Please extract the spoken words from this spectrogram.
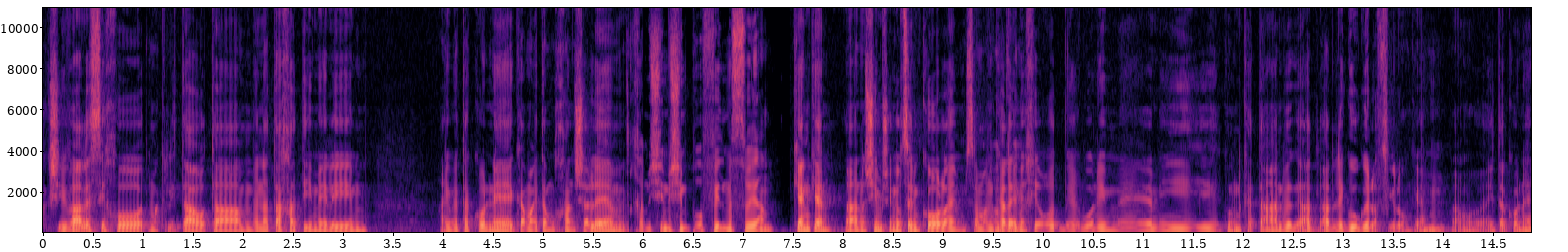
מקשיבה לשיחות, מקליטה אותם, מנתחת אימיילים, האם אתה קונה, כמה היית מוכן לשלם, 50 איש עם פרופיל מסוים? כן, כן, האנשים שאני רוצה למכור להם, סמנכ"לי אוקיי. מכירות בארגונים, אה, מארגון קטן ועד עד לגוגל אפילו, כן, אמרו, היית קונה?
